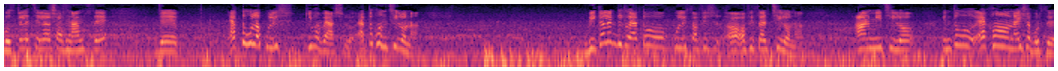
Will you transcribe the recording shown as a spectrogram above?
হোস্টেলের ছেলেরা সব নামছে যে, এতগুলা পুলিশ কীভাবে আসলো? এতক্ষণ ছিল না। বিকালের দিকেও এত পুলিশ অফিস অফিসার ছিল না। আর্মি ছিল, কিন্তু এখন আইসা পড়ছে।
